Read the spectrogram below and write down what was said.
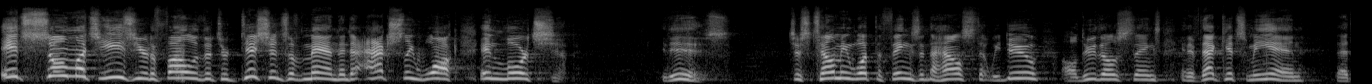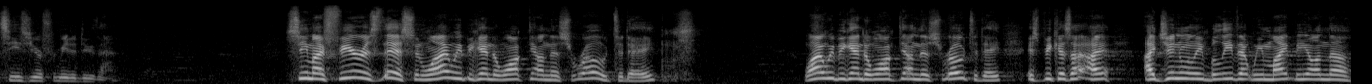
It's so much easier to follow the traditions of man than to actually walk in lordship. It is. Just tell me what the things in the house that we do, I'll do those things. And if that gets me in, that's easier for me to do that. See, my fear is this, and why we began to walk down this road today, why we began to walk down this road today is because I, I, I genuinely believe that we might be on the,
